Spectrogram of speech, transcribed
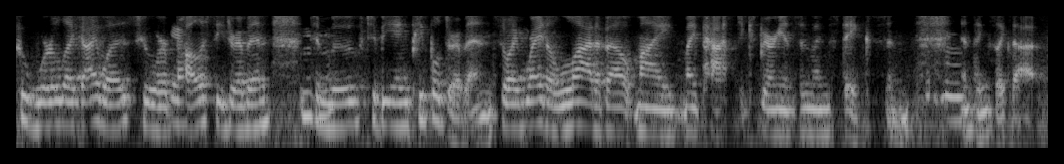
who were like i was who are yeah. policy driven mm-hmm. to move to being people driven so i write a lot about my my past experience and my mistakes and mm-hmm. and things like that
